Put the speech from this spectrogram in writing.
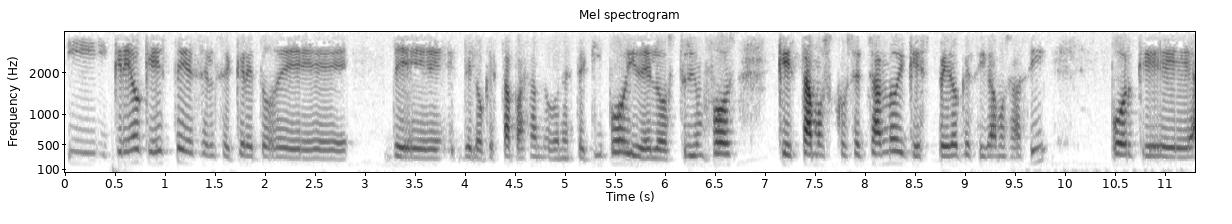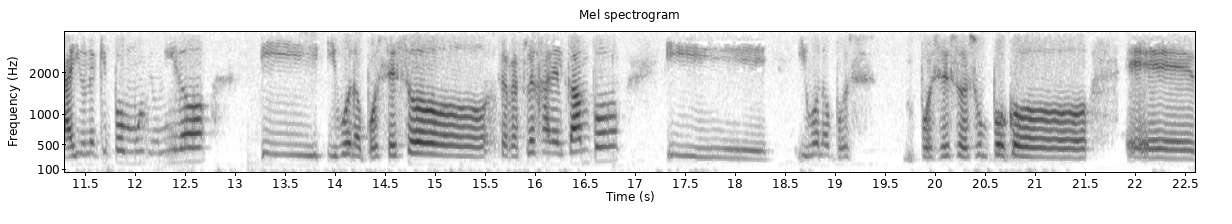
y creo que este es el secreto de de, lo que está pasando con este equipo y de los triunfos que estamos cosechando y que espero que sigamos así, porque hay un equipo muy unido y, y bueno, pues eso se refleja en el campo y, y bueno, pues, pues eso es un poco eh,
